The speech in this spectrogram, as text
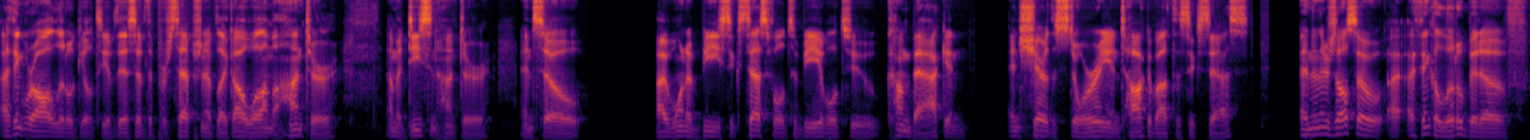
I think we're all a little guilty of this of the perception of like oh well I'm a hunter I'm a decent hunter and so I want to be successful to be able to come back and and share the story and talk about the success. And then there's also, I think, a little bit of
